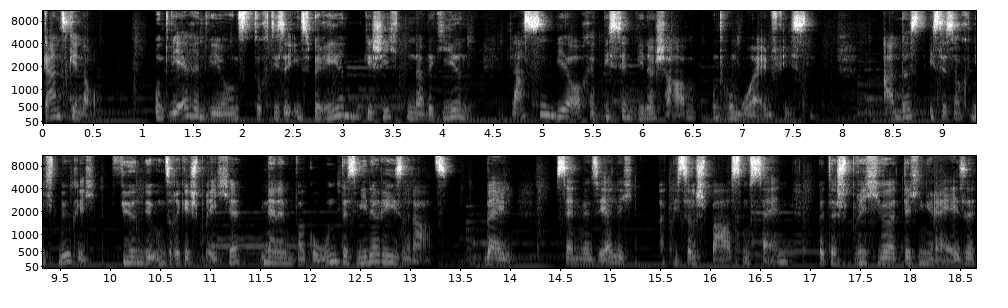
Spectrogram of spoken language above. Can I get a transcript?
Ganz genau. Und während wir uns durch diese inspirierenden Geschichten navigieren, lassen wir auch ein bisschen Wiener Charme und Humor einfließen. Anders ist es auch nicht möglich, führen wir unsere Gespräche in einem Waggon des Wiener Riesenrads. Weil, seien wir uns ehrlich, ein bisschen Spaß muss sein bei der sprichwörtlichen Reise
